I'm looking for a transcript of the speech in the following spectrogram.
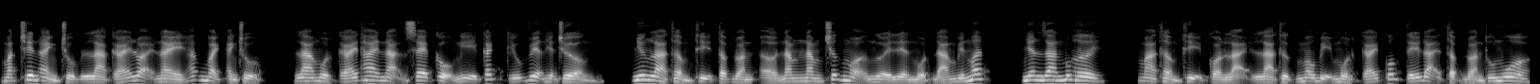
Mặt trên ảnh chụp là cái loại này hắc bạch ảnh chụp, là một cái thai nạn xe cổ nghị cách cứu viện hiện trường, nhưng là thẩm thị tập đoàn ở 5 năm trước mọi người liền một đám biến mất, nhân gian bốc hơi, mà thẩm thị còn lại là thực mau bị một cái quốc tế đại tập đoàn thu mua.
